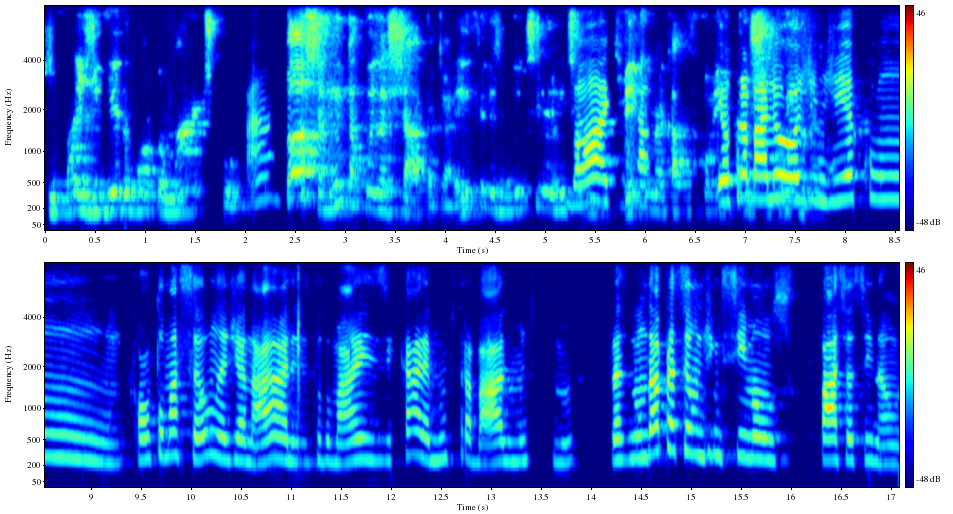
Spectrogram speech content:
que faz dinheiro no automático. Ah. Nossa, é muita coisa chata, cara. Infelizmente, a gente Bote, vê tá. que o mercado ficou meio Eu trabalho hoje né? em dia com, com automação né, de análise e tudo mais. E, cara, é muito trabalho, muito. Não dá para ser um cima uns fácil assim, não.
